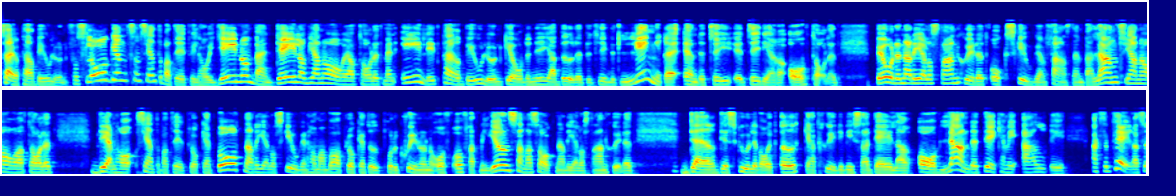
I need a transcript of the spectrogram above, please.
säger Per Bolund. Förslagen som Centerpartiet vill ha igenom var en del av januariavtalet men enligt Per Bolund går det nya budet betydligt längre än det tidigare avtalet. Både när det gäller strandskyddet och skogen fanns det en balans i januariavtalet. Den har Centerpartiet plockat bort. När det gäller skogen har man bara plockat ut produktionen och offrat miljön. Samma sak när det gäller strandskyddet. Där det skulle vara ett ökat skydd i vissa delar av landet. Det kan vi aldrig acceptera. Så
